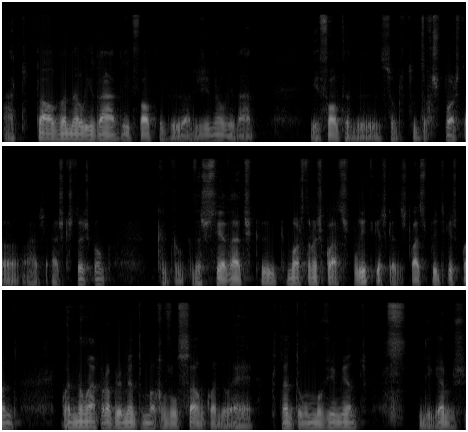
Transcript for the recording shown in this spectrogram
à total banalidade e falta de originalidade e falta de, sobretudo, de resposta às, às questões com, que, que, das sociedades que, que, mostram as classes políticas, que as classes políticas quando, quando não há propriamente uma revolução, quando é, portanto, um movimento, digamos,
